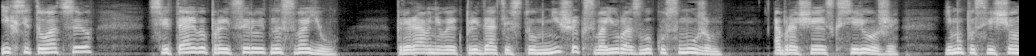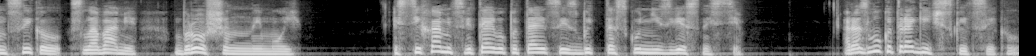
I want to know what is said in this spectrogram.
Их ситуацию Цветаева проецирует на свою, приравнивая к предательству Мнишек свою разлуку с мужем, обращаясь к Сереже, ему посвящен цикл словами «брошенный мой». Стихами Цветаева пытается избыть тоску неизвестности — Разлука — трагический цикл,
